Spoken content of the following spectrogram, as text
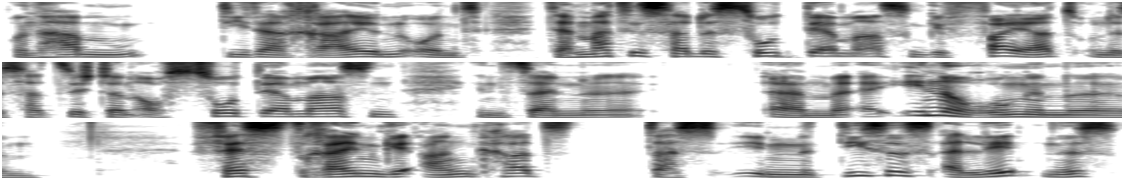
und haben die da rein. Und der Mattis hat es so dermaßen gefeiert und es hat sich dann auch so dermaßen in seine ähm, Erinnerungen äh, fest reingeankert, dass ihm dieses Erlebnis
